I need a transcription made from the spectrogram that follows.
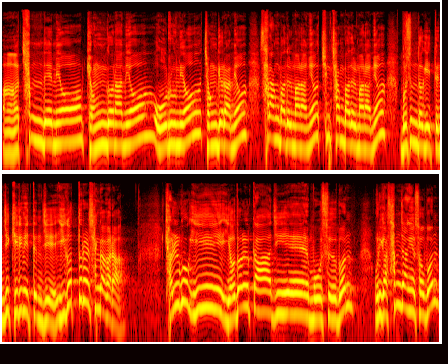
어, 참되며 경건하며 오르며 정결하며 사랑받을 만하며 칭찬받을 만하며 무슨 덕이 있든지 기름이 있든지 이것들을 생각하라. 결국 이 여덟 가지의 모습은 우리가 3장에서 본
